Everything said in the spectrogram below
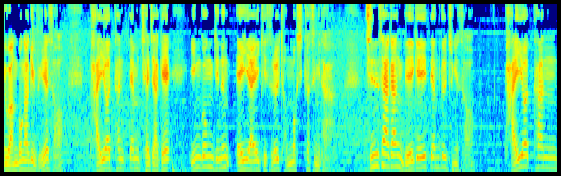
완공하기 위해서 바이어탄 댐 제작에 인공지능 AI 기술을 접목시켰습니다. 진사강 4개의 댐들 중에서 바이어탄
